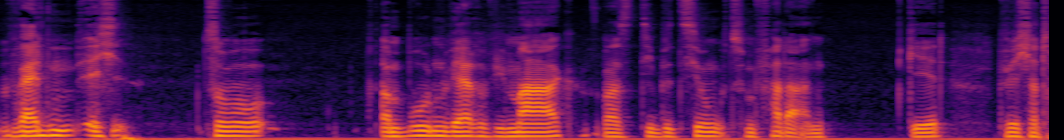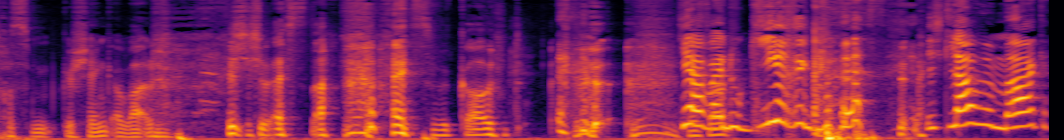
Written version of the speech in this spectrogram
wenn ich so am Boden wäre wie Marc, was die Beziehung zum Vater angeht, würde ich ja trotzdem Geschenk erwarten, wenn die Schwester eins bekommt. Ja, Das weil du gierig bist. Ich glaube, Marc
